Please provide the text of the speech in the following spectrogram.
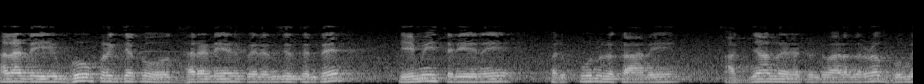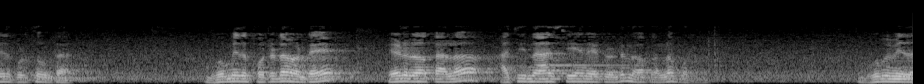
అలాంటి ఈ భూ ప్రజ్ఞకు ధరణి అని పేరు ఎందుకు చెప్తుంటే ఏమీ తెలియని పరిపూర్ణులు కాని అజ్ఞానులైనటువంటి వారందరూ కూడా భూమి మీద పుడుతూ ఉంటారు. భూమి మీద పుట్టడం అంటే ఏడు లోకాల్లో అతినాశి అనేటువంటి లోకంలో పుట్టడం. భూమి మీద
